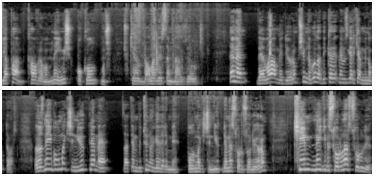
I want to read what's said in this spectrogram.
yapan kavramım neymiş? Okulmuş. Şu kağıdı alabilirsem daha güzel olacak. Hemen devam ediyorum. Şimdi burada dikkat etmemiz gereken bir nokta var. Özneyi bulmak için yükleme, zaten bütün ögelerimi bulmak için yükleme soru soruyorum. Kim, ne gibi sorular soruluyor.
